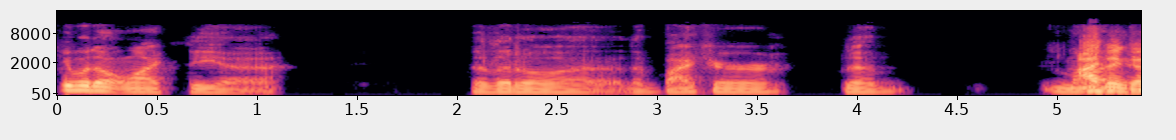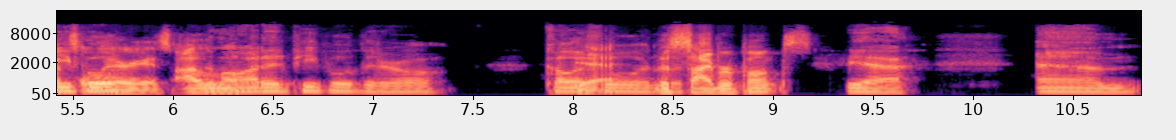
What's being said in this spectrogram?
People don't like the uh the little uh the biker the I think that's people, hilarious. I the love modded it. people that are all Yeah, colorful the and with- cyberpunks. Yeah. Um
